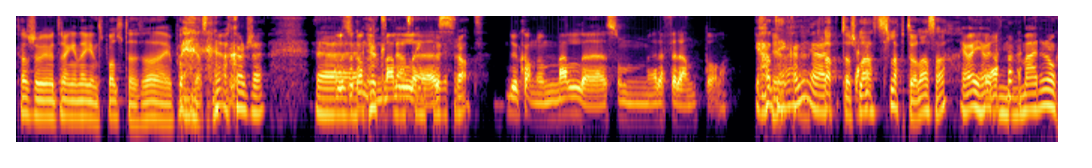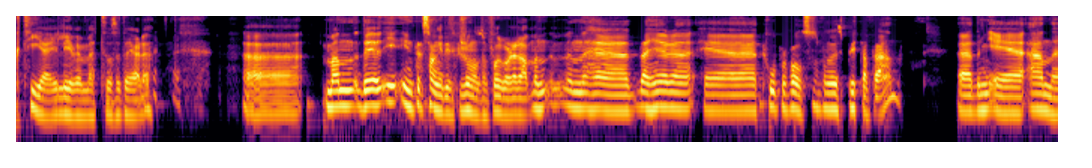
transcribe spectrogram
Kanskje vi trenger en egen spalte til det i podkasten? ja, kanskje. Eller så kan du melde Du kan jo melde som referent òg, da. Ja, det kan jeg gjøre. Slapp du å lese? Ja, jeg har mer enn nok tida i livet mitt til å sitte og gjøre det. Uh, men det er interessante diskusjoner som foregår der, da. Men, men uh, det her er to proposals som er splitta fra en. Eh, den ene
